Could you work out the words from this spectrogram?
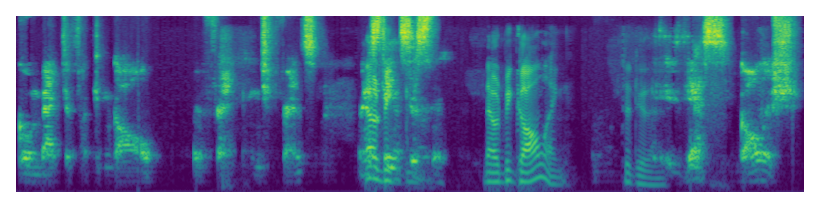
going back to fucking Gaul or Fran- ancient France. We're That gonna would stay be- in Sicily." that would be galling to do that. Yes, Gaulish.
